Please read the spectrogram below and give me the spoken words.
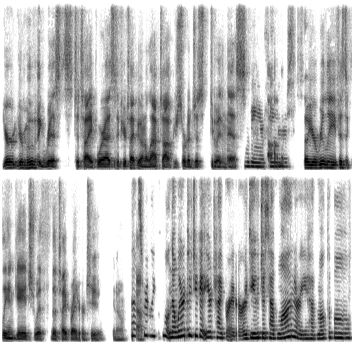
you're you're moving wrists to type whereas if you're typing on a laptop you're sort of just doing this. Moving your um, fingers. um, so you're really physically engaged with the typewriter too you know? That's yeah. really cool. Now where did you get your typewriter? Or do you just have one or you have multiple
